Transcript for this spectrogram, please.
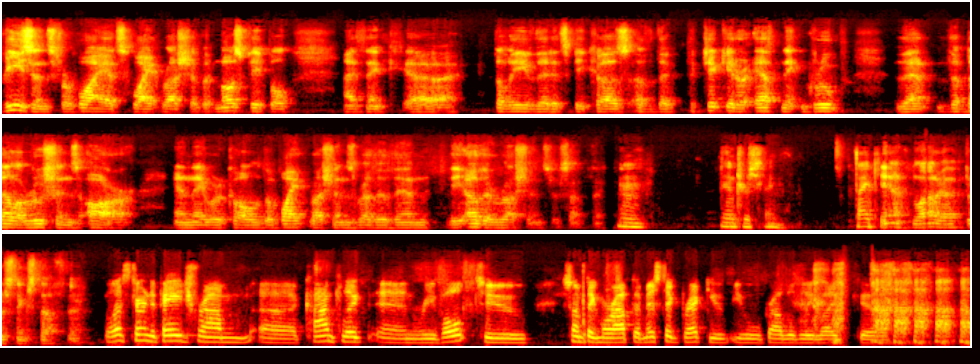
reasons for why it's White Russia. But most people I think, uh, believe that it's because of the particular ethnic group that the Belarusians are. And they were called the White Russians rather than the other Russians or something. Mm. Interesting. Thank you. Yeah, a lot of interesting stuff there. Well, let's turn the page from uh, conflict and revolt to something more optimistic. Breck, you you will probably like uh,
